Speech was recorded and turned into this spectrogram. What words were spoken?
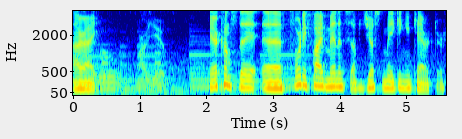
Alright, are you? here comes the uh, 45 minutes of just making a character.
